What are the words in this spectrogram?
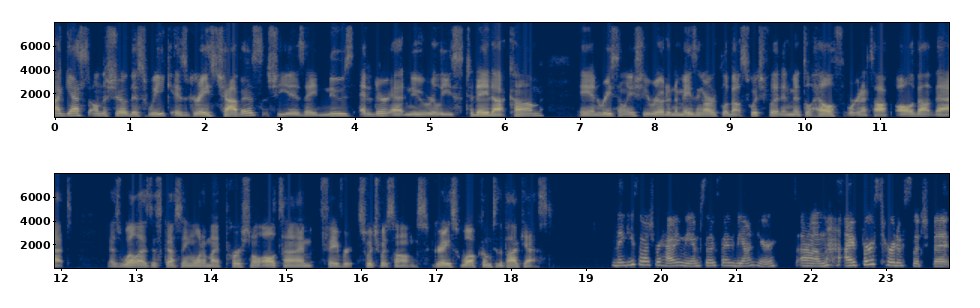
My guest on the show this week is Grace Chaves. She is a news editor at newreleasetoday.com. And recently, she wrote an amazing article about Switchfoot and mental health. We're going to talk all about that, as well as discussing one of my personal all time favorite Switchfoot songs. Grace, welcome to the podcast. Thank you so much for having me. I'm so excited to be on here. Um, I first heard of Switchfoot.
